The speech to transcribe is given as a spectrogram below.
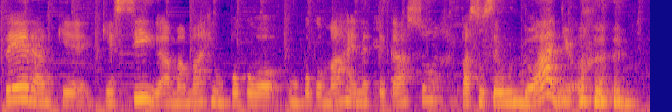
esperan que, que, siga mamás y un poco, un poco más en este caso para su segundo año?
